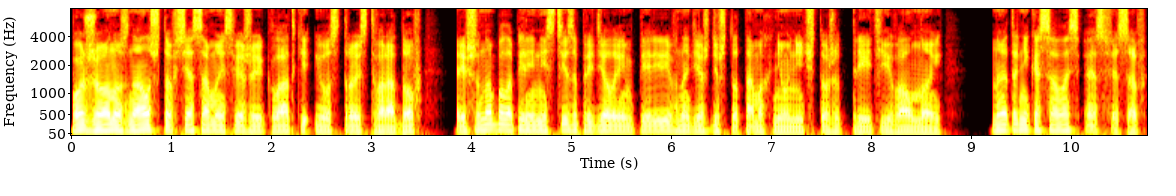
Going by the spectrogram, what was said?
Позже он узнал, что все самые свежие кладки и устройства родов решено было перенести за пределы Империи в надежде, что там их не уничтожат третьей волной. Но это не касалось эсфисов.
